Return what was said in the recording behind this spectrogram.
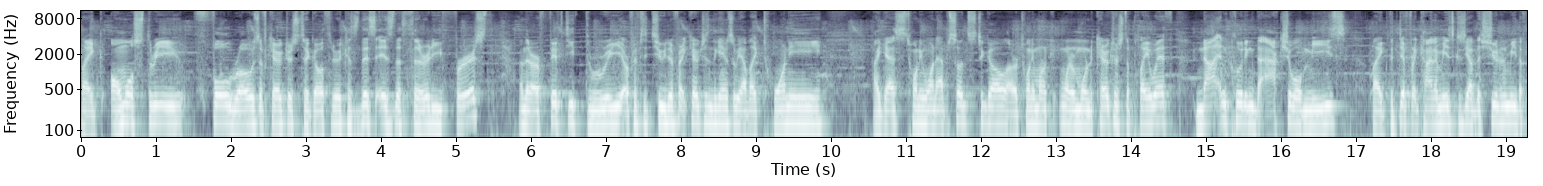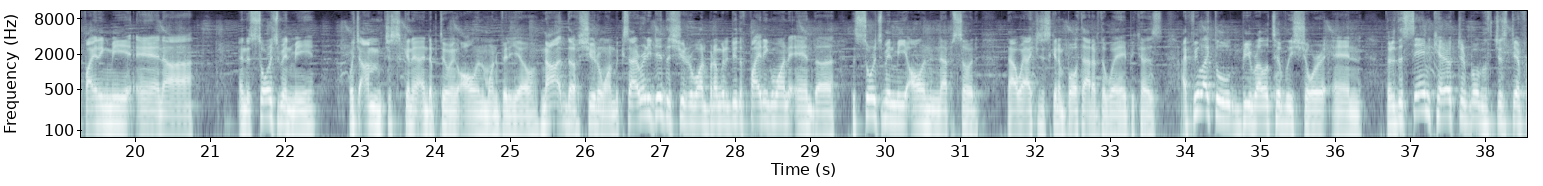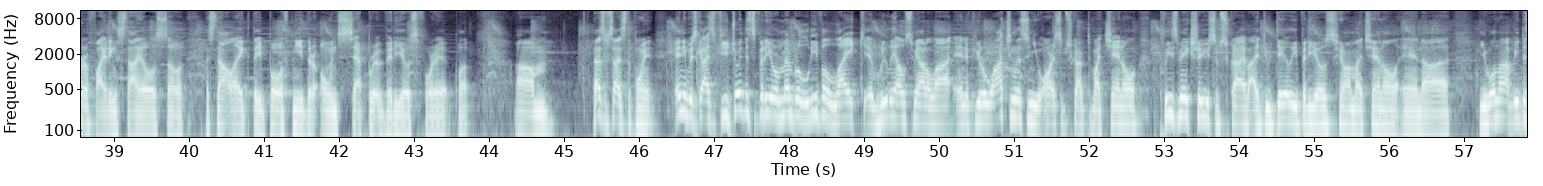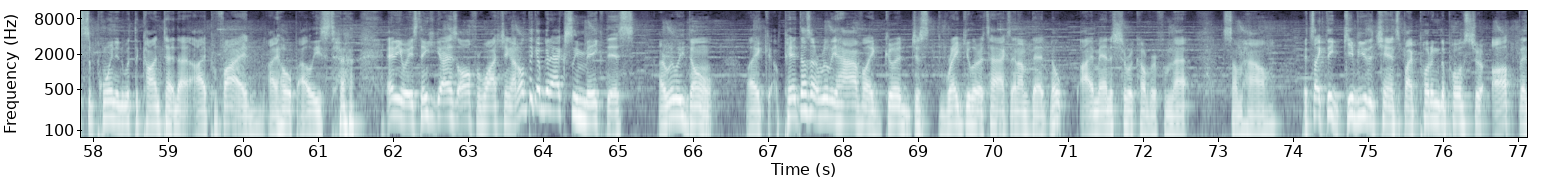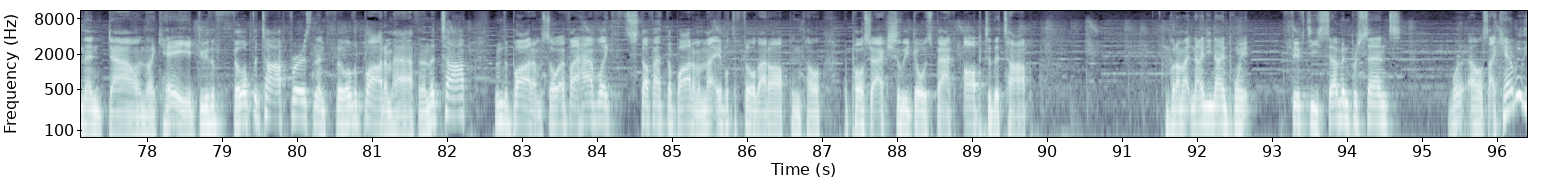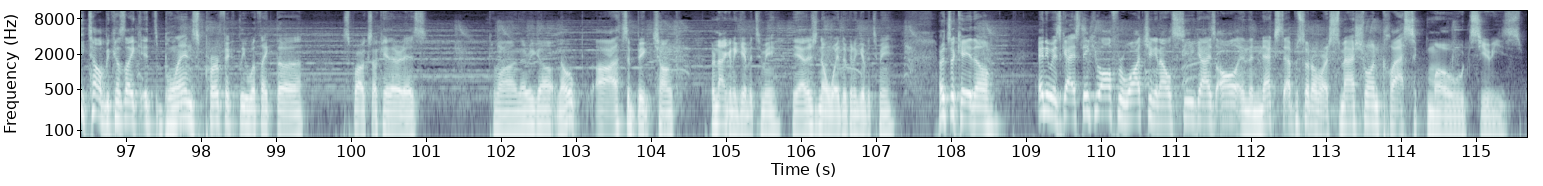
like almost three full rows of characters to go through because this is the 31st and there are 53 or 52 different characters in the game so we have like 20 I guess 21 episodes to go or 20 more, more, more characters to play with not including the actual Miis like the different kind of Miis because you have the shooter Mii the fighting Mii and uh and the swordsman Mii which I'm just gonna end up doing all in one video. Not the shooter one, because I already did the shooter one, but I'm gonna do the fighting one and the, the swordsman Mii all in an episode. That way I can just get them both out of the way because I feel like they'll be relatively short and they're the same character but with just different fighting styles. So it's not like they both need their own separate videos for it. But um, that's besides the point. Anyways, guys, if you enjoyed this video, remember, leave a like. It really helps me out a lot. And if you're watching this and you aren't subscribed to my channel, please make sure you subscribe. I do daily videos here on my channel, and uh, you will not be disappointed with the content that I provide. I hope, at least. Anyways, thank you guys all for watching. I don't think I'm going to actually make this. I really don't. Like, Pit doesn't really have, like, good, just regular attacks, and I'm dead. Nope, I managed to recover from that somehow. It's like they give you the chance by putting the poster up and then down. Like, hey, do the fill up the top first, and then fill the bottom half, and then the top, and the bottom. So if I have like stuff at the bottom, I'm not able to fill that up until the poster actually goes back up to the top. But I'm at 99.57%. Where else? I can't really tell because like it blends perfectly with like the sparks. Okay, there it is. Come on, there we go. Nope. Ah, oh, that's a big chunk. They're not gonna give it to me. Yeah, there's no way they're gonna give it to me. It's okay though. Anyways, guys, thank you all for watching, and I will see you guys all in the next episode of our Smash Run Classic Mode series.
